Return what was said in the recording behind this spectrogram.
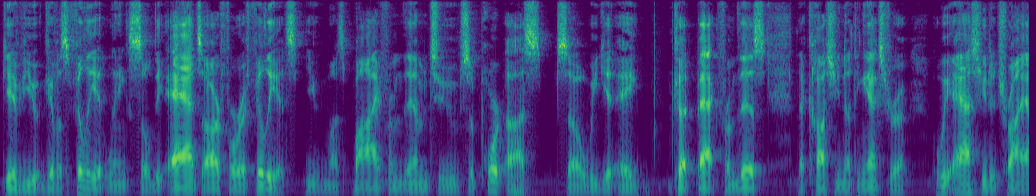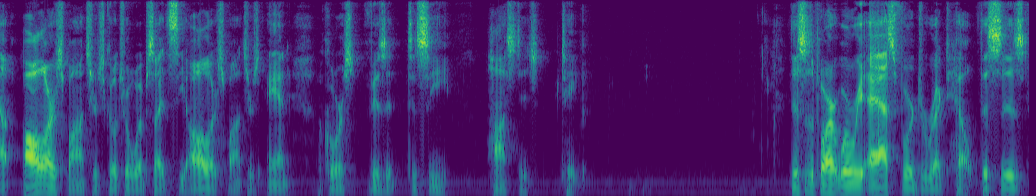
give you, give us affiliate links. So the ads are for affiliates. You must buy from them to support us. So we get a cut back from this that costs you nothing extra. But we ask you to try out all our sponsors. Go to our website to see all our sponsors and of course visit to see Hostage tape. This is the part where we ask for direct help. This is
